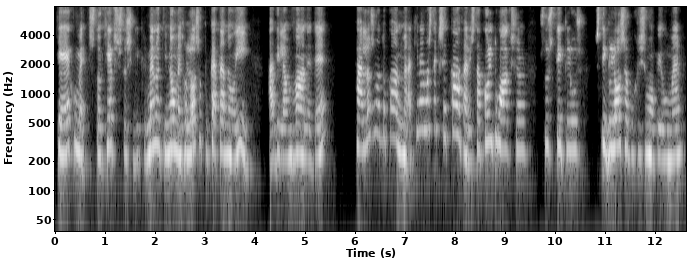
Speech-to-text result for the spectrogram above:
και έχουμε στοχεύσει στο συγκεκριμένο κοινό με γλώσσα που κατανοεί, αντιλαμβάνεται, καλώς να το κάνουμε. Αρκεί να είμαστε ξεκάθαροι στα call to action, στους τίτλους, στη γλώσσα που χρησιμοποιούμε.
